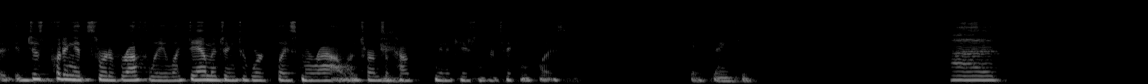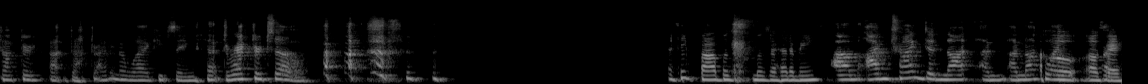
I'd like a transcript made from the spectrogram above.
uh, just putting it sort of roughly, like damaging to workplace morale in terms of how communications are taking place. Okay, thank you. uh, Dr., uh, Doctor, I don't know why I keep saying that, Director Toe. I think Bob was, was ahead of me. Um, I'm trying to not, I'm, I'm not going. Oh, okay,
